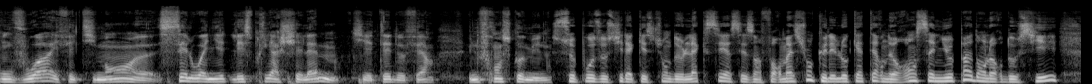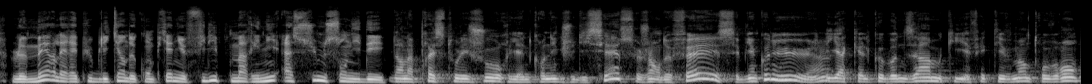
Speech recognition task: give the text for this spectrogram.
On voit effectivement euh, s'éloigner l'esprit HLM qui était de faire une France commune. Se pose aussi la question de l'accès à ces informations que les locataires ne renseignent pas dans leur dossier. Le maire Les Républicains de Compiègne, Philippe Marini, assume son idée. Dans la presse tous les jours, il y a une chronique judiciaire. Ce genre de fait, c'est bien connu. Hein. Il y a quelques bonnes âmes qui effectivement trouveront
